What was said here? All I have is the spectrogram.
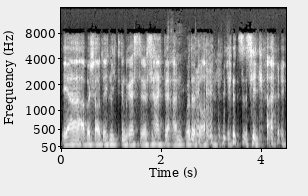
Ja, aber schaut euch nicht den Rest der Seite an, oder doch? Jetzt ist egal.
